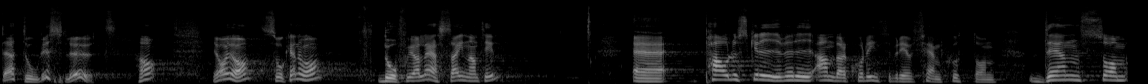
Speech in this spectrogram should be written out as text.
Där tog det slut. Ja, ja, ja så kan det vara. Då får jag läsa till. Paulus skriver i Andra Korinthierbrevet 5.17. Den som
